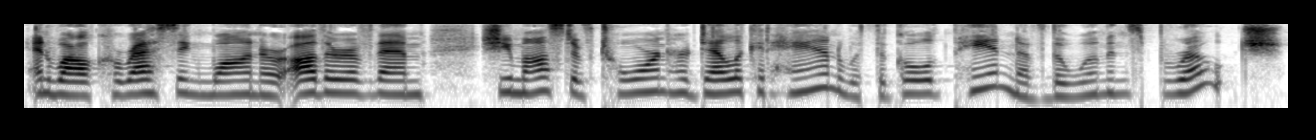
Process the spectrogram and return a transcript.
and while caressing one or other of them, she must have torn her delicate hand with the gold pin of the woman's brooch.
